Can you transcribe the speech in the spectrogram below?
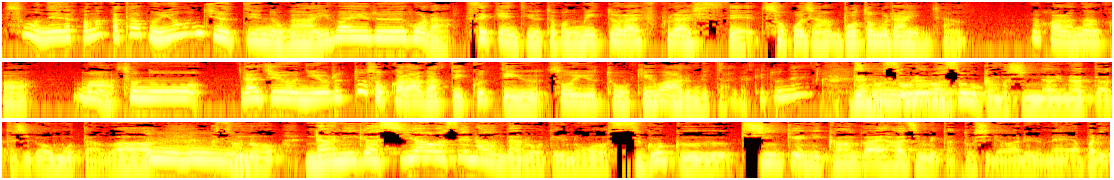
そうね。だからなんか多分40っていうのが、いわゆるほら、世間でいうとこのミッドライフクライシスでそこじゃん？ボトムラインじゃん？だからなんか、まあ、その、ラジオによるとそこから上がっていくっていう、そういう統計はあるみたいだけどね。でもそれはそうかもしんないなって私が思ったのは、その何が幸せなんだろうっていうのをすごく真剣に考え始めた年ではあるよね。やっぱり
